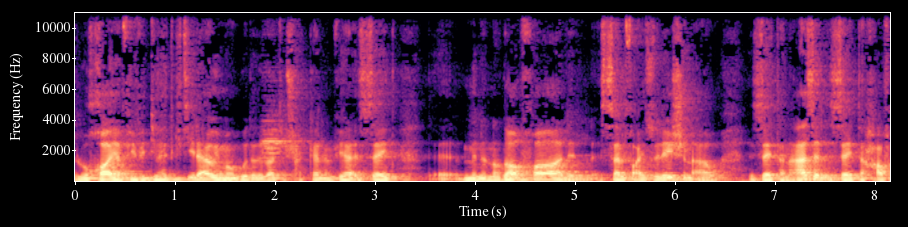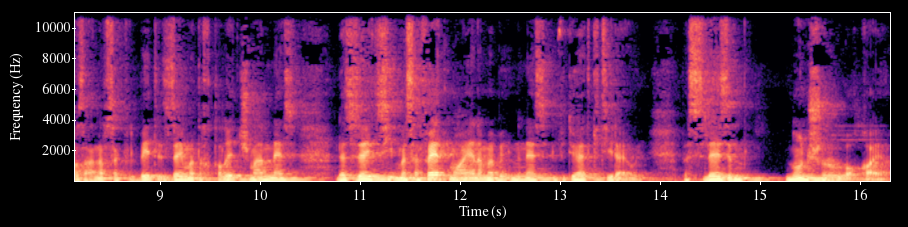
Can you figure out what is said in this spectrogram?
الوقاية في فيديوهات كتيرة قوي موجودة دلوقتي مش هتكلم فيها إزاي من النظافة لل self isolation أو إزاي تنعزل إزاي تحافظ على نفسك في البيت إزاي ما تختلطش مع الناس إزاي تسيب مسافات معينة ما بين الناس. الفيديوهات كتيرة قوي بس لازم ننشر الوقاية.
